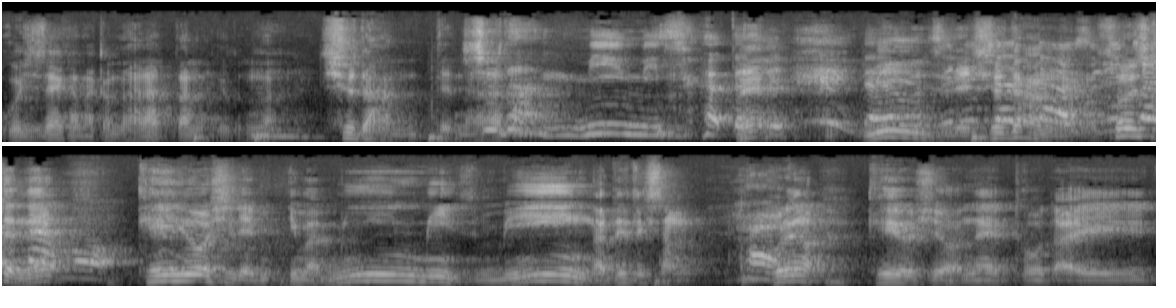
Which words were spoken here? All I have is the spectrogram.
校時代かなんか習ったんだけどな、手段って習っ手段ミンミンズ私、ね、ミーンズで手段なのそしてね形容詞で今ミーンミーンズミーンが出てきたの、はい。これが形容詞はね東大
